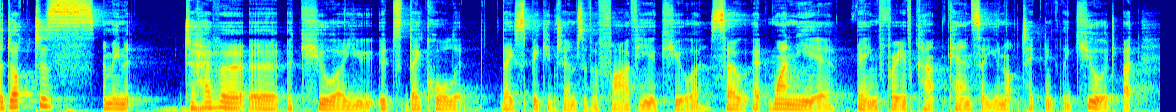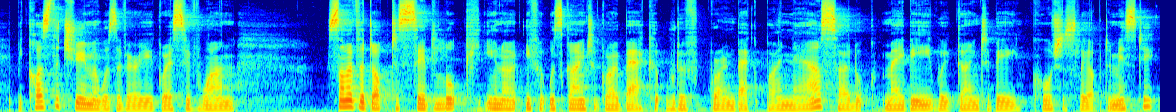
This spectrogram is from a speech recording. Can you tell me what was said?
the doctors, I mean, to have a, a, a cure, you, it's, they call it, they speak in terms of a five year cure. So at one year being free of ca- cancer, you're not technically cured. But because the tumour was a very aggressive one, some of the doctors said, look, you know, if it was going to grow back, it would have grown back by now. So, look, maybe we're going to be cautiously optimistic.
